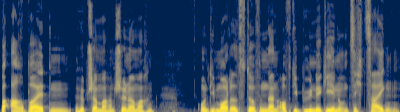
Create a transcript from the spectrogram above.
bearbeiten, hübscher machen, schöner machen. Und die Models dürfen dann auf die Bühne gehen und sich zeigen.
